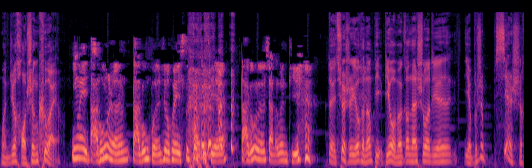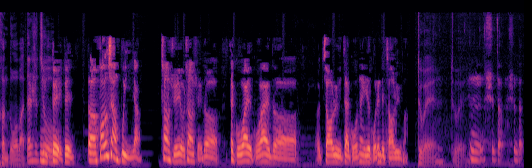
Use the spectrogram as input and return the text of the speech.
哇，你这个好深刻呀！因为打工的人，打工魂就会思考这些 打工人想的问题。对，确实有可能比比我们刚才说的这些也不是现实很多吧。但是就对对，呃，方向不一样。上学有上学的，在国外有国外的呃焦虑，在国内有国内的焦虑嘛。对对，嗯，是的，是的。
